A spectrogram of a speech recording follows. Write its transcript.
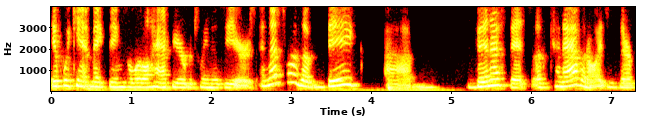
if we can't make things a little happier between his ears. And that's one of the big um, benefits of cannabinoids is they're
